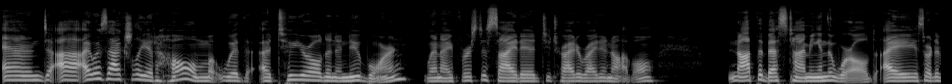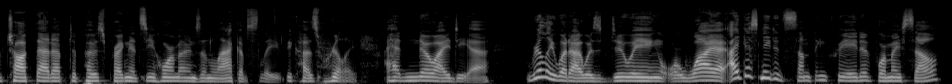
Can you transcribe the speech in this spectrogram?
And uh, I was actually at home with a two year old and a newborn when I first decided to try to write a novel not the best timing in the world. I sort of chalked that up to post pregnancy hormones and lack of sleep because really, I had no idea really what I was doing or why. I, I just needed something creative for myself.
